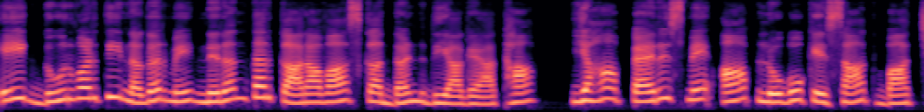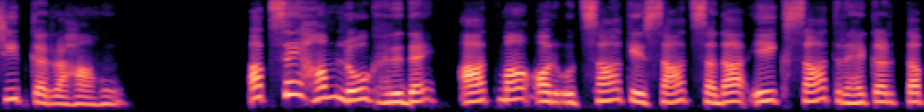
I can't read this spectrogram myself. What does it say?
एक दूरवर्ती नगर में निरंतर कारावास का दंड दिया गया था, यहाँ पेरिस में आप लोगों के साथ बातचीत कर रहा हूँ। अब से हम लोग हृदय, आत्मा और उत्साह के साथ सदा एक साथ रहकर तब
